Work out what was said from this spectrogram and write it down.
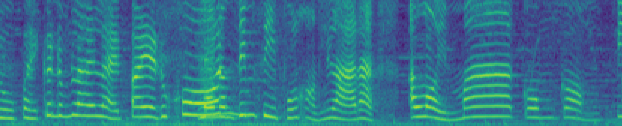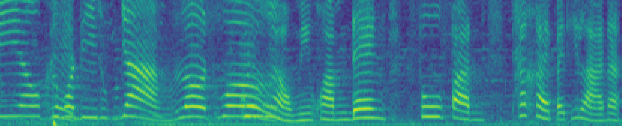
ดูไปก็น้ำลายไหลไปอะทุกคน แล้วน้ำจิ้มซีฟู้ดของที่ร้านอะอร่อยมากกลมกล่อมเปรี้ยวคือพอดีทุกอย่างเลิศเวอร์กุ้งเผามีความเด้ง สู้ฟัน ถ้าใครไปที่ร้านอะ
